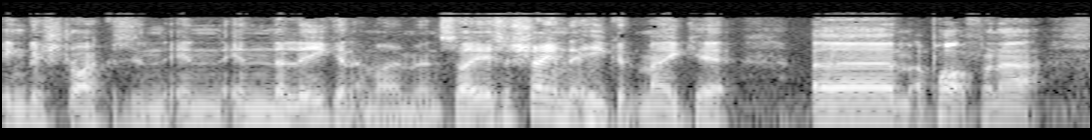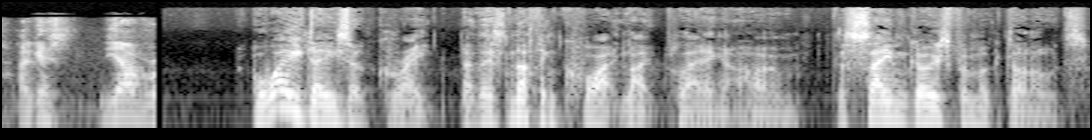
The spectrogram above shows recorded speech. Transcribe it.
English strikers in, in, in the league at the moment. So it's a shame that he couldn't make it. Um, apart from that, I guess the other. Away days are great, but there's nothing quite like playing at home. The same goes for McDonald's.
